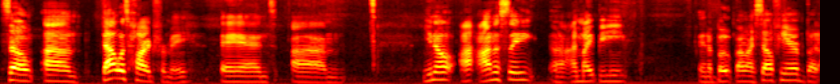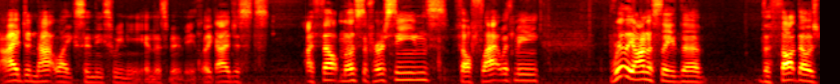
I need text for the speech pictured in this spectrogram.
so um, that was hard for me, and um, you know I, honestly uh, I might be in a boat by myself here, but I did not like Sydney Sweeney in this movie. Like I just I felt most of her scenes fell flat with me. Really honestly, the the thought that was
